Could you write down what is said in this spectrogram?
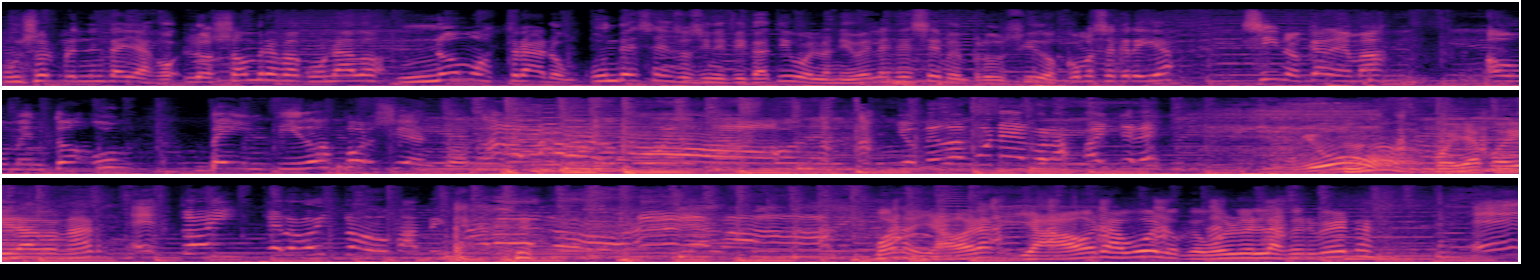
un sorprendente hallazgo. Los hombres vacunados no mostraron un descenso significativo en los niveles de semen producidos como se creía, sino que además aumentó un 22%. Yo me vacuné con las Pfizer. No, no, voy a poder ir a donar. Estoy, te lo doy todo, papi. Bueno, y ahora, y ahora, abuelo, que vuelven las verbenas. ¿Eh?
